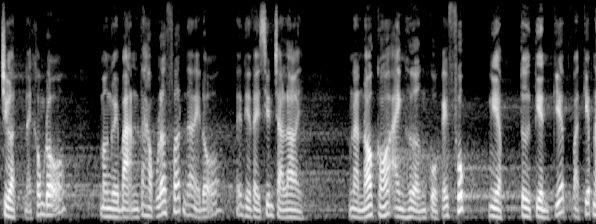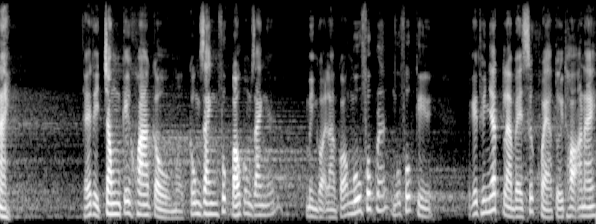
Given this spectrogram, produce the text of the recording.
trượt lại không đỗ mà người bạn ta học lớp phớt ra lại đỗ. Thế thì thầy xin trả lời là nó có ảnh hưởng của cái phúc nghiệp từ tiền kiếp và kiếp này thế thì trong cái khoa cầu mà công danh phúc báo công danh ấy, mình gọi là có ngũ phúc đó. Ngũ phúc thì cái thứ nhất là về sức khỏe tuổi thọ này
